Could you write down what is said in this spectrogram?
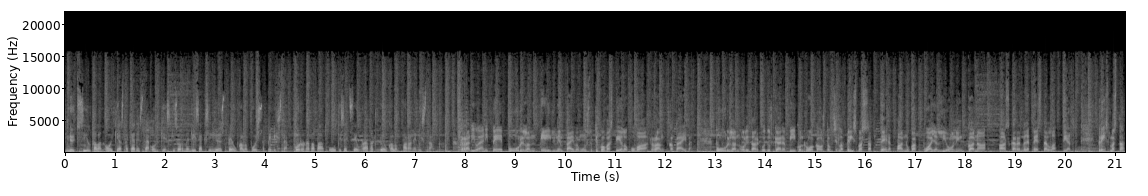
Nyt Siltalan oikeasta kädestä on keskisormen lisäksi myös peukalo poissa pelistä. Koronavapaat uutiset seuraavat peukalon paranemista. Radioääni P. Puurilan eilinen päivä muistutti kovasti elokuvaa Rankka päivä. Puurilan oli tarkoitus käydä viikon ruokaostoksilla Prismassa, tehdä pannukakkua ja Lionin kanaa, askarella ja pestä lattiat. Prismasta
